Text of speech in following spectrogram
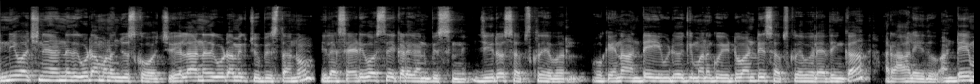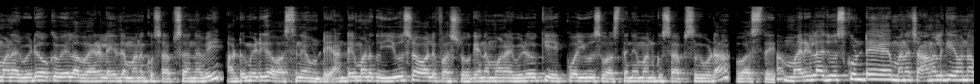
ఎన్ని వచ్చినాయి అనేది కూడా మనం చూసుకోవచ్చు. ఎలా అనేది కూడా మీకు చూపిస్తాను. ఇలా సైడ్కి వస్తే ఇక్కడ కనిపిస్తుంది జీరో సబ్స్క్రైబర్ ఓకేనా? అంటే ఈ వీడియోకి మనకు ఎటువంటి సబ్స్క్రైబర్ అయితే ఇంకా రాలేదు. అంటే మన వీడియో ఒకవేళ వైరల్ అయితే మనకు సబ్స్ అనేవి ఆటోమేటిక్గా వస్తూనే ఉంటాయి. అంటే మనకు యూస్ రావాలి ఫస్ట్ ఓకేనా మన వీడియోకి ఎక్కువ యూస్ వస్తేనే మనకు సబ్స్ కూడా వస్తాయి. మరి ఇలా చూసుకుంటే మన ఛానల్కి ఏమైనా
